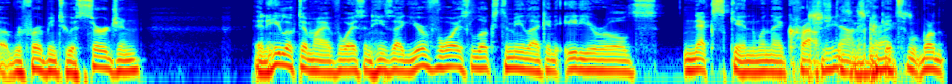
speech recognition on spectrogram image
uh, referred me to a surgeon. And he looked at my voice and he's like, Your voice looks to me like an 80 year old's neck skin when they crouch Jesus down. He's like, it's one-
